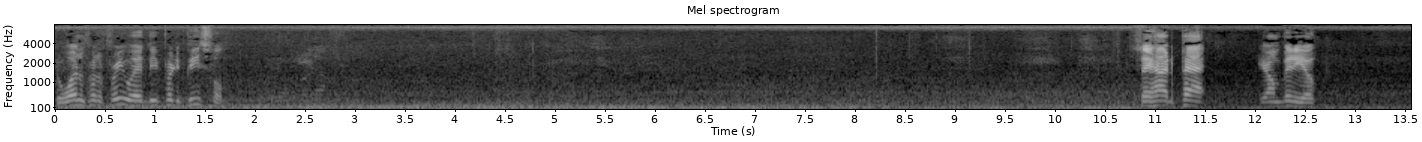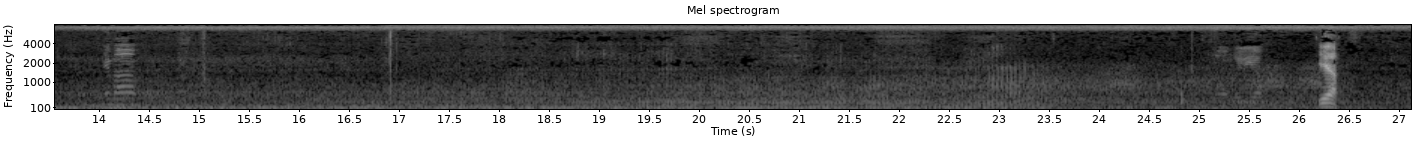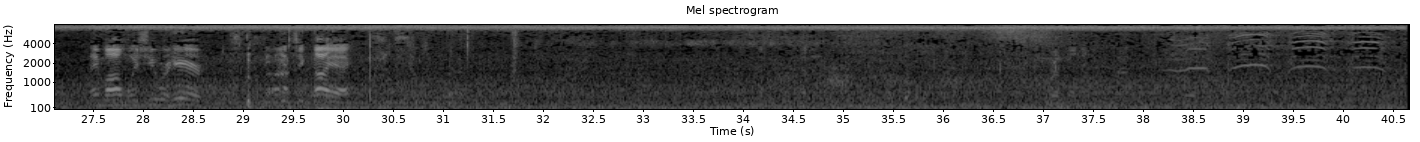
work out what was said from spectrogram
If it wasn't for the freeway, it'd be pretty peaceful. Say hi to Pat. You're on video. Hey, Mom. You on video? Yeah. Hey, Mom, wish you were here. Get you a kayak.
